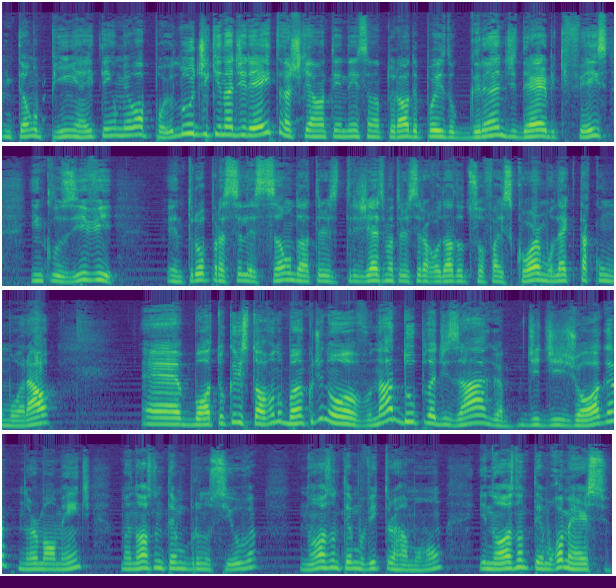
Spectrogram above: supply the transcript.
Então o Pinha aí tem o meu apoio. Ludic na direita, acho que é uma tendência natural depois do grande derby que fez. Inclusive entrou para a seleção da 33 rodada do SofaScore. Moleque tá com moral. É, bota o Cristóvão no banco de novo. Na dupla de zaga, Didi joga normalmente, mas nós não temos Bruno Silva, nós não temos Victor Ramon e nós não temos Romércio.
